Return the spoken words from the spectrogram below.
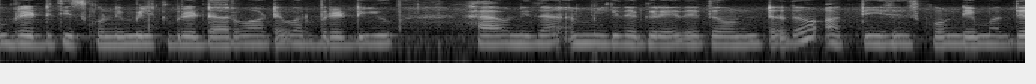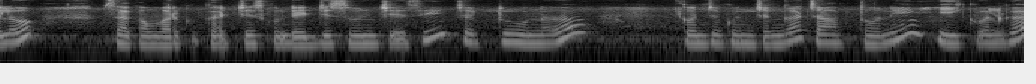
బ్రెడ్ తీసుకోండి. Milk bread or whatever bread you have నిదా మీకు దగ్గర ఏదైతే ఉంటుందో అది తీసేసుకోండి. మధ్యలో సగం వరకు కట్ చేసుకోండి ఎడ్జెస్ ఉంచేసి చుట్టూ ఉన్నదో కొంచెం కొంచెంగా చాక్తోని ఈక్వల్గా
